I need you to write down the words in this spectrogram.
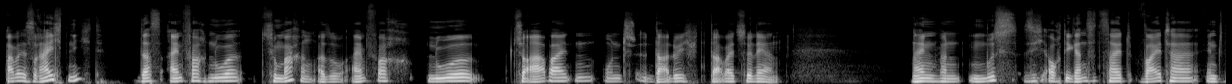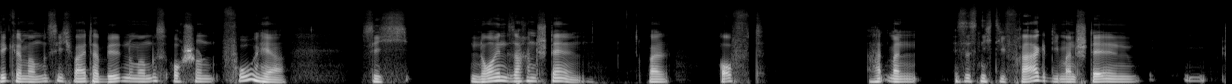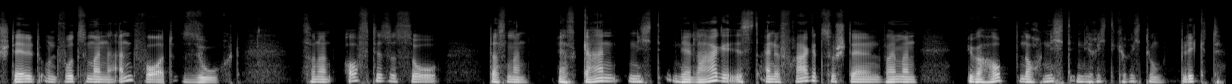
Aber es reicht nicht, das einfach nur zu machen, also einfach nur zu arbeiten und dadurch dabei zu lernen. Nein, man muss sich auch die ganze Zeit weiterentwickeln, man muss sich weiterbilden und man muss auch schon vorher sich neuen Sachen stellen, weil oft hat man, ist es nicht die Frage, die man stellen, stellt und wozu man eine Antwort sucht, sondern oft ist es so, dass man erst gar nicht in der Lage ist, eine Frage zu stellen, weil man überhaupt noch nicht in die richtige Richtung blickt.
